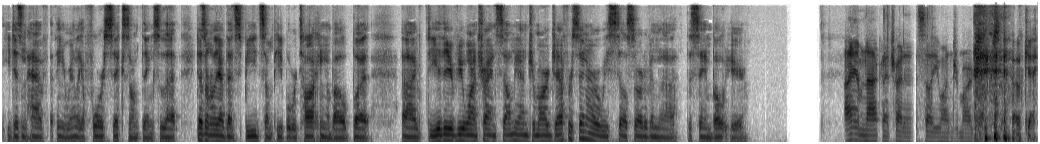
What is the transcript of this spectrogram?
he doesn't have, I think he ran like a 4 6 something, so that doesn't really have that speed some people were talking about. But uh, do either of you want to try and sell me on Jamar Jefferson, or are we still sort of in the, the same boat here? I am not going to try to sell you on Jamar Jefferson. okay.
